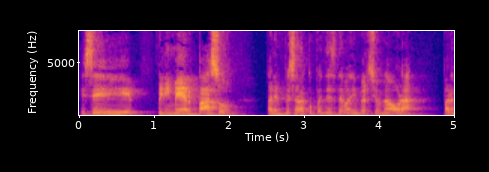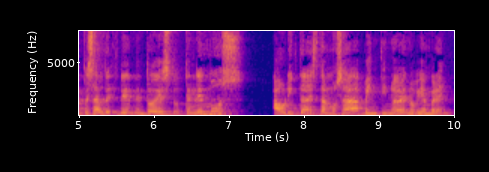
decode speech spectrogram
ese primer paso para empezar a comprender ese tema de inversión. Ahora, para empezar en todo esto, tenemos, ahorita estamos a 29 de noviembre,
